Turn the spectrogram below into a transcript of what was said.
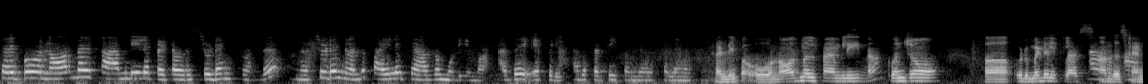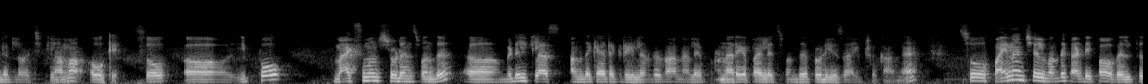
சார் இப்போ நார்மல் ஃபேமிலியில பெற்ற ஒரு ஸ்டூடெண்ட்ஸ் வந்து ஸ்டூடெண்ட் வந்து பைலட் ஆக முடியுமா? அது எப்படி? அதை பத்தி கொஞ்சம் சொல்லுங்க கண்டிப்பா. ஓ நார்மல் ஃபேமிலினா கொஞ்சம் ஒரு மிடில் கிளாஸ் அந்த. ஸ்டாண்டர்ட்ல வச்சுக்கலாமா? ஓகே ஸோ இப்போ மேக்ஸிமம் ஸ்டூடெண்ட்ஸ் வந்து மிடில் கிளாஸ் அந்த கேட்டகரியில இருந்து தான் நிறைய. நிறைய பைலட்ஸ் வந்து ப்ரொடியூஸ் ஆகிட்டு இருக்காங்க ஸோ ஃபைனான்ஷியல் வந்து கண்டிப்பா வெல்த்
